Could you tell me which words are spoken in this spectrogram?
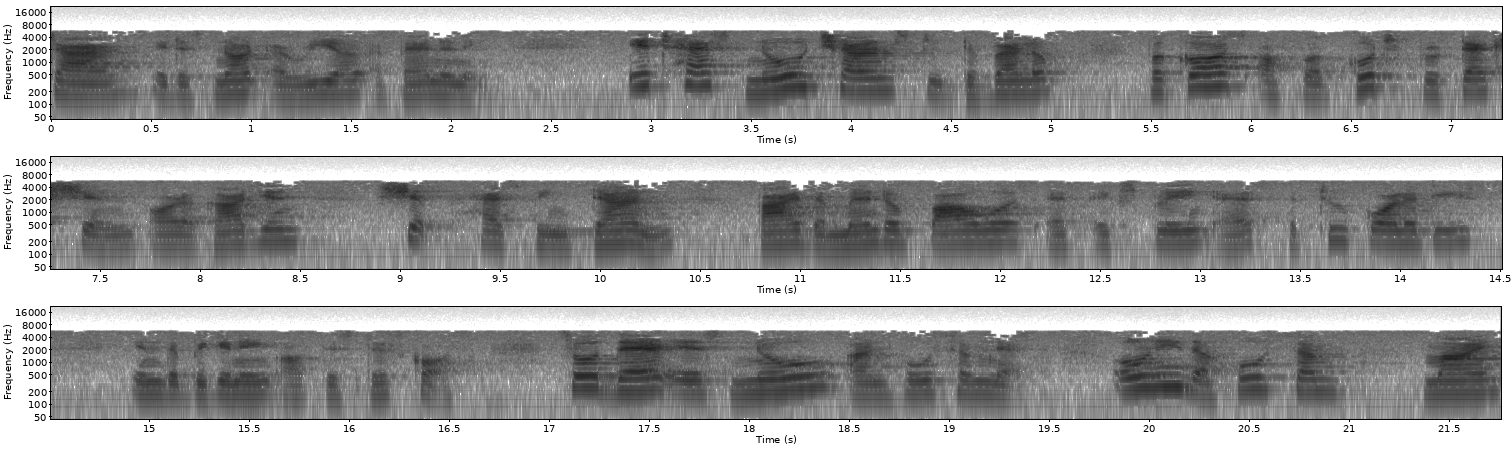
time it is not a real abandoning it has no chance to develop because of a good protection or a guardianship has been done by the mental powers as explained as the two qualities in the beginning of this discourse. So there is no unwholesomeness. Only the wholesome mind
